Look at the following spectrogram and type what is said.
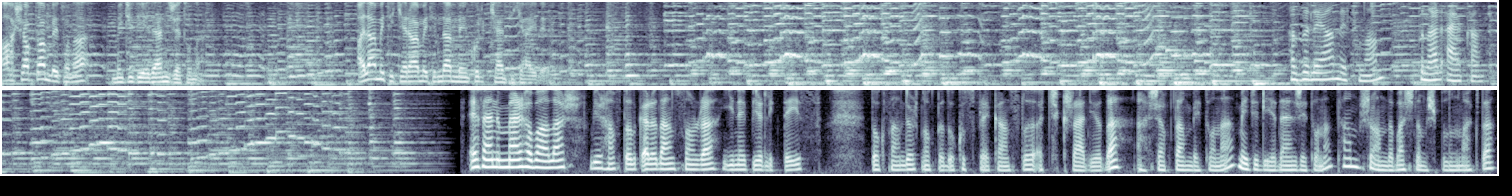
Ahşaptan betona, mecidiyeden jetona. Alameti kerametinden menkul kent hikayeleri. Hazırlayan ve sunan Pınar Erkan. Efendim merhabalar. Bir haftalık aradan sonra yine birlikteyiz. 94.9 frekanslı açık radyoda ahşaptan betona, mecidiyeden jetona tam şu anda başlamış bulunmakta.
